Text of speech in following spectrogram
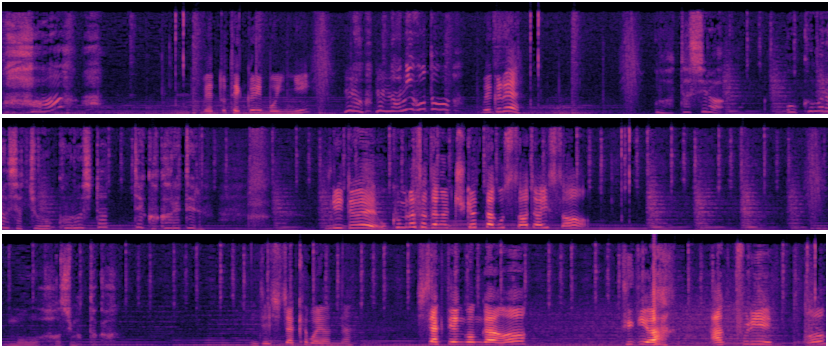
は왜 또 댓글이 뭐 있니? な何事 왜 그래? 私ら奥村社長を殺したって書かれてる 우리들 오크무라 사장을 죽였다고 써져 있어 もう 始まったか 이제 시작해버렸나 시작된 건가 어? 드디어 악플이 어?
